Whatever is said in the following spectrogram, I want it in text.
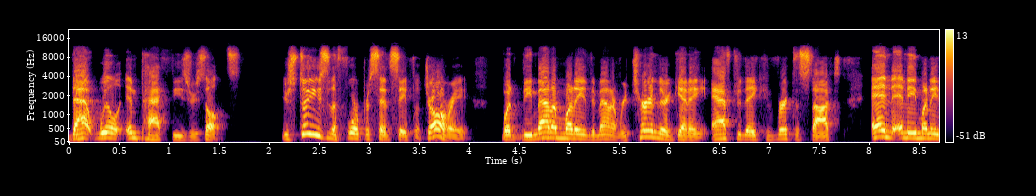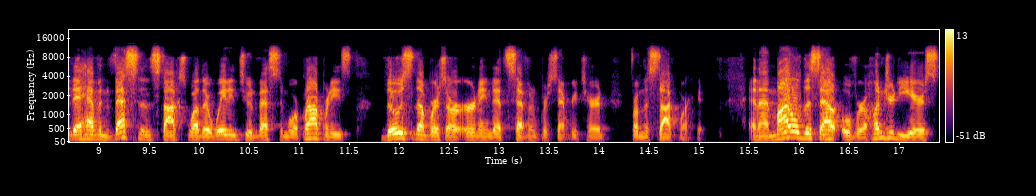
that will impact these results. You're still using the 4% safe withdrawal rate, but the amount of money, the amount of return they're getting after they convert to stocks and any money they have invested in stocks while they're waiting to invest in more properties, those numbers are earning that 7% return from the stock market. And I modeled this out over 100 years.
